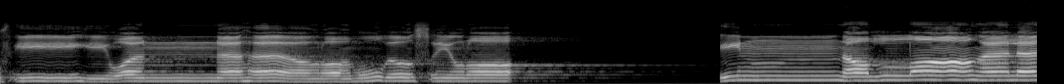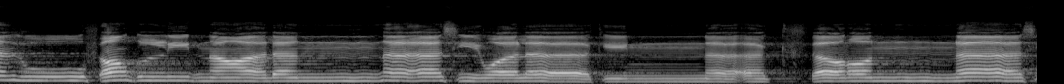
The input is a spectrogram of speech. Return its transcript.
فيه والنهار مبصرا ان الله لذو فضل على الناس ولكن اكثر أكثر الناس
